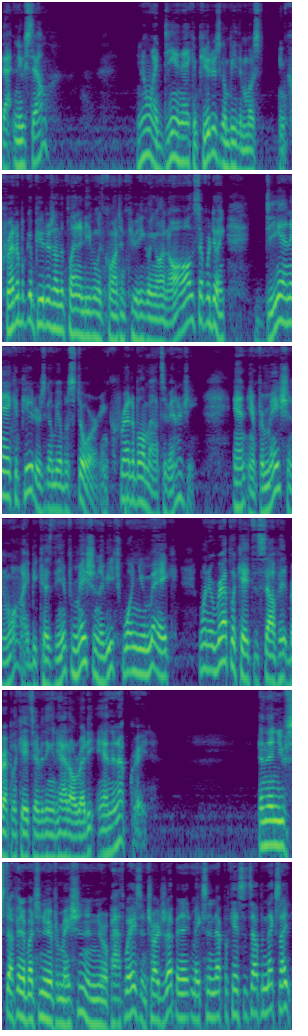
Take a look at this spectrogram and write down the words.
that new cell, you know why DNA computers are going to be the most incredible computers on the planet, even with quantum computing going on, all the stuff we're doing, DNA computers are going to be able to store incredible amounts of energy and information. Why? Because the information of each one you make, when it replicates itself, it replicates everything it had already and an upgrade. And then you stuff in a bunch of new information and neural pathways and charge it up, and it makes it and replicates itself. The next night,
